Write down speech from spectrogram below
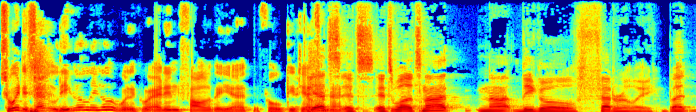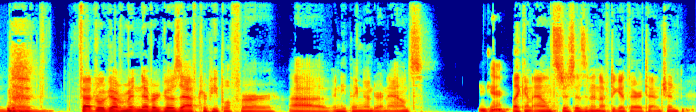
So wait, is that legal? Legal? Like, I didn't follow the uh, the full details. Yeah, it's, it's it's well, it's not not legal federally, but the federal government never goes after people for uh, anything under an ounce. okay. Like an ounce just isn't enough to get their attention.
